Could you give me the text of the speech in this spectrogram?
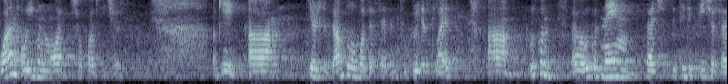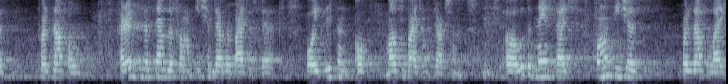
one or even more shellcode features. Okay. Um, Here's example of what I said in the previous slide. Um, we could uh, we could name such specific features as, for example, correct disassembly from each and every byte offset, or existence of multi-byte instruction. And, uh, we could name such common features, for example, like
